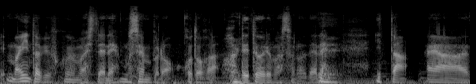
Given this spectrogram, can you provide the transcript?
ーまあ、インタビュー含めましてね、無線部のことが出ておりますのでね、一旦あ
